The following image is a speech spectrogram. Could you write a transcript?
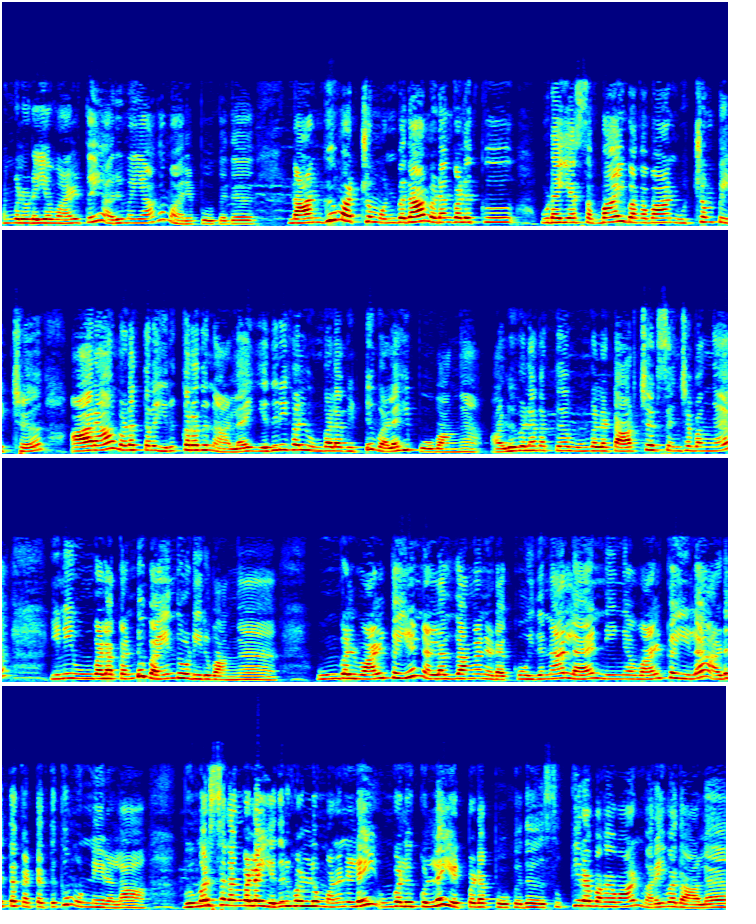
உங்களுடைய வாழ்க்கை அருமையாக மாறப்போகுது. நான்கு மற்றும் ஒன்பதாம் இடங்களுக்கு உடைய செவ்வாய் பகவான் உச்சம் பெற்று ஆறாம் இடத்துல இருக்கிறதுனால எதிரிகள் உங்களை விட்டு விலகி போவாங்க. அலுவலகத்தை உங்களை டார்ச்சர் செஞ்சவங்க இனி உங்களை கண்டு பயந்தோடிடுவாங்க உங்கள் வாழ்க்கையே நல்லதுதாங்க நடக்கும். இதனால நீங்க வாழ்க்கையில அடுத்த கட்டத்துக்கு முன்னேறலாம். விமர்சனங்களை எதிர்கொள்ளும் மனநிலை உங்களுக்குள்ள ஏற்பட போகுது. சுக்கிர பகவான் மறைவதால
